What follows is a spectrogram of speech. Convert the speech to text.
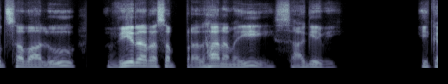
ఉత్సవాలు వీరరస ప్రధానమై సాగేవి. ఇక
